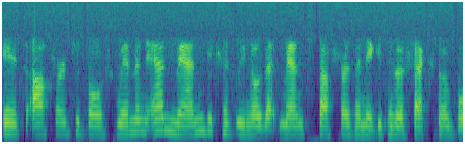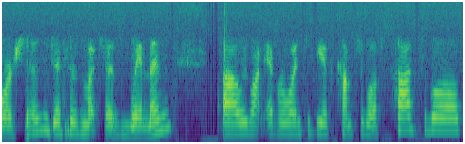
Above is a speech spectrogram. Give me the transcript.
It's offered to both women and men because we know that men suffer the negative effects of abortion just as much as women. Uh, we want everyone to be as comfortable as possible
